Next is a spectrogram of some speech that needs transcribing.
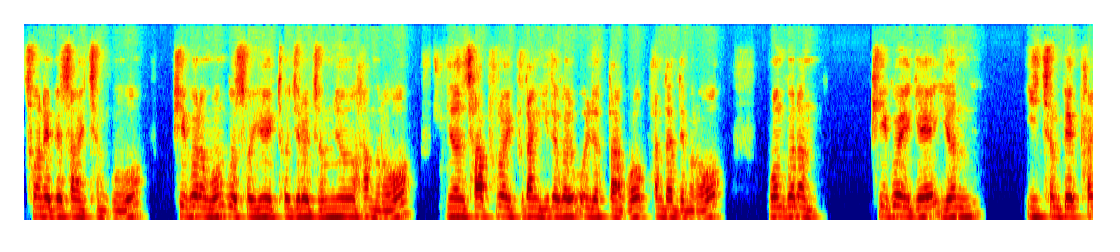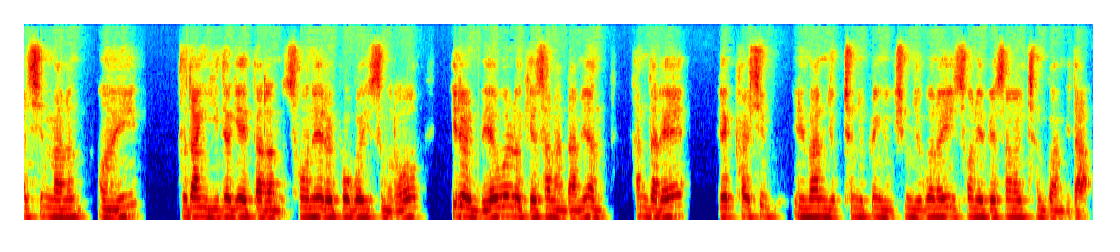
손해배상의 청구 피고는 원고 소유의 토지를 점유함으로 연 4%의 부당 이득을 올렸다고 판단되므로 원고는 피고에게 연 2,180만 원의 부당 이득에 따른 손해를 보고 있으므로 이를 매월로 계산한다면 한 달에 181만 6,666원의 손해배상을 청구합니다.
